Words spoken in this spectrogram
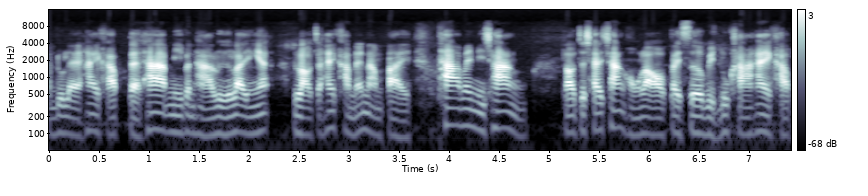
มดูแลให้ครับ แต่ถ้ามีปัญหาหรืออะไรอย่างเงี้ยเราจะให้คำแนะนำไป ถ้าไม่มีช่าง เราจะใช้ช่างของเราไปเซอร์วิสลูกค้าให้ครับ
